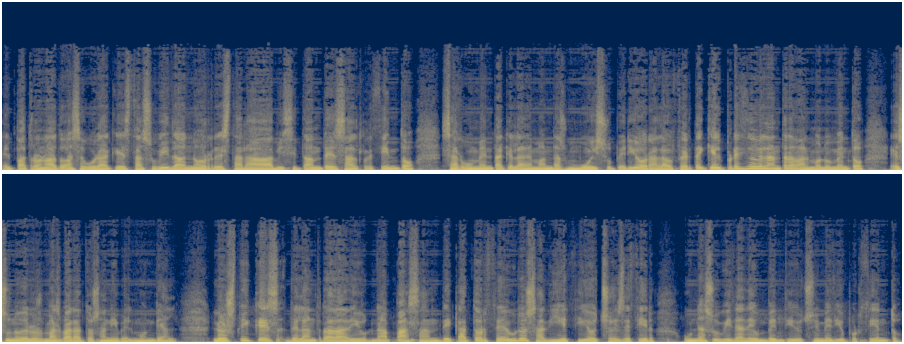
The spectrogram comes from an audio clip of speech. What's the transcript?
El patronato asegura que esta subida no restará a visitantes al recinto. Se argumenta que la demanda es muy superior a la oferta y que el precio de la entrada al monumento es uno de los más baratos a nivel mundial. Los tickets de la entrada diurna pasan de 14 euros a 18, es decir, una subida de un 28,5%.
